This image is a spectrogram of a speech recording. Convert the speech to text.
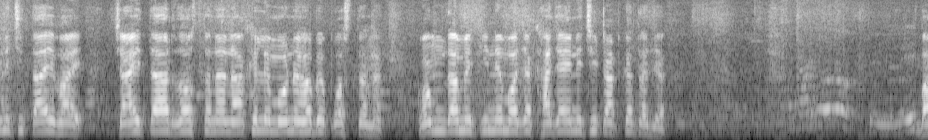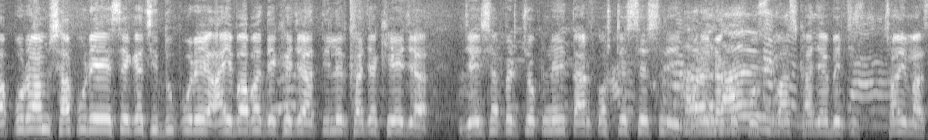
এনেছি তাই ভাই। চাই তার দস্তানা না খেলে মনে হবে পস্তানা। কম দামে কিনে মজা খাজা এনেছি টাটকা তাজা। বাপুরাম সাপুরে এসে গেছি দুপুরে। আই বাবা, দেখে যা, তিলের খাজা খেয়ে যা। যেই সাপের চোখ নেই, তার কষ্টের শেষ নেই। করে না ফোস পাস, খাজা বেচি ছয় মাস।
